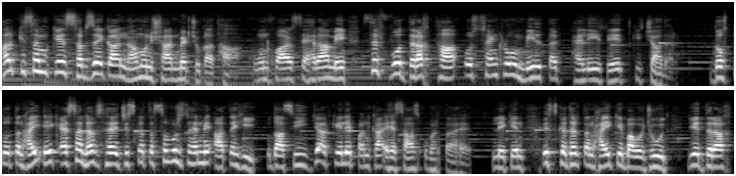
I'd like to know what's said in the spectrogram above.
हर किस्म के सब्जे का नामो निशान मिट चुका था। खूनख्वार सहरा में सिर्फ़ वो दरख्त था और सैकड़ों मील तक फैली रेत की चादर। दोस्तों, तन्हाई एक ऐसा लफ्ज़ है जिसका तस्वुर जहन में आते ही उदासी या अकेलेपन का एहसास उभरता है। लेकिन इस कदर तन्हाई के बावजूद ये दरख्त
